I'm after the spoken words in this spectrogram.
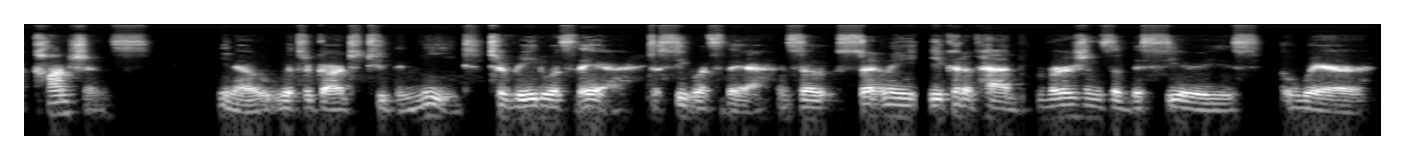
a conscience you know, with regard to the need to read what's there, to see what's there. And so certainly you could have had versions of this series where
